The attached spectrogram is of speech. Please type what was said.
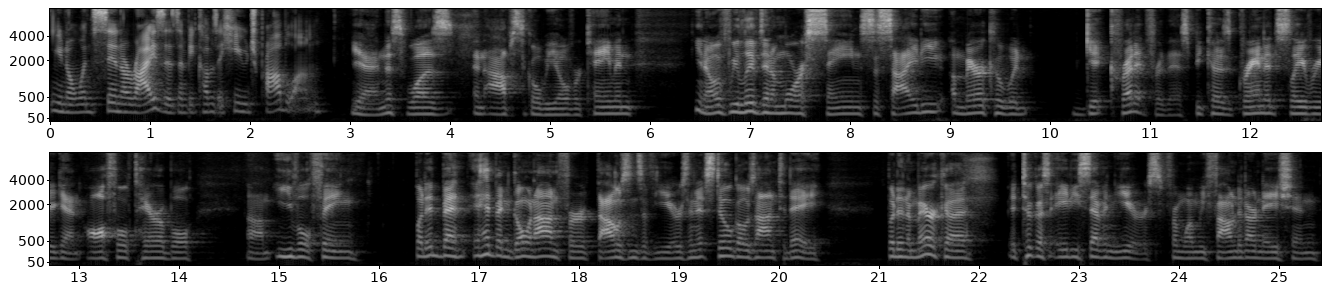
you know when sin arises and becomes a huge problem Yeah, and this was an obstacle we overcame. And, you know, if we lived in a more sane society, America would get credit for this because, granted, slavery, again, awful, terrible, um, evil thing, but it been it had been going on for thousands of years and it still goes on today. But in America, it took us 87 years from when we founded our nation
